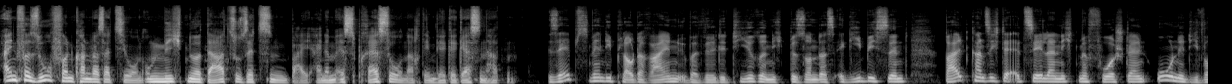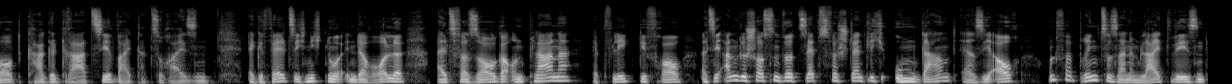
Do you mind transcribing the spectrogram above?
Ein Versuch von Konversation, um nicht nur dazusitzen bei einem Espresso, nachdem wir gegessen hatten. Selbst wenn die Plaudereien über wilde Tiere nicht besonders ergiebig sind, bald kann sich der Erzähler nicht mehr vorstellen, ohne die wortkarge Grazie weiterzureisen. Er gefällt sich nicht nur in der Rolle als Versorger und Planer, er pflegt die Frau, als sie angeschossen wird, selbstverständlich umgarnt er sie auch und verbringt zu seinem Leidwesen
